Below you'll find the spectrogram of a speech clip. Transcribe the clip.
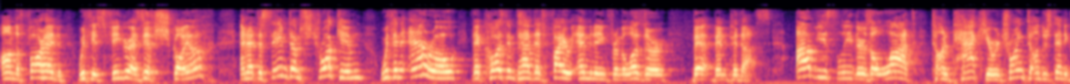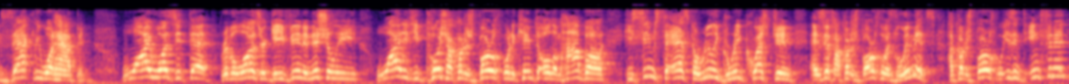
on the forehead with his finger as if shkoyach, and at the same time struck him with an arrow that caused him to have that fire emanating from Elazar ben Pedas. Obviously, there's a lot to unpack here in trying to understand exactly what happened. Why was it that Rebbe Lazar gave in initially? Why did he push HaKadosh Baruch when it came to Olam Haba? He seems to ask a really great question as if HaKadosh Baruch Hu has limits. HaKadosh Baruch Hu isn't infinite.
